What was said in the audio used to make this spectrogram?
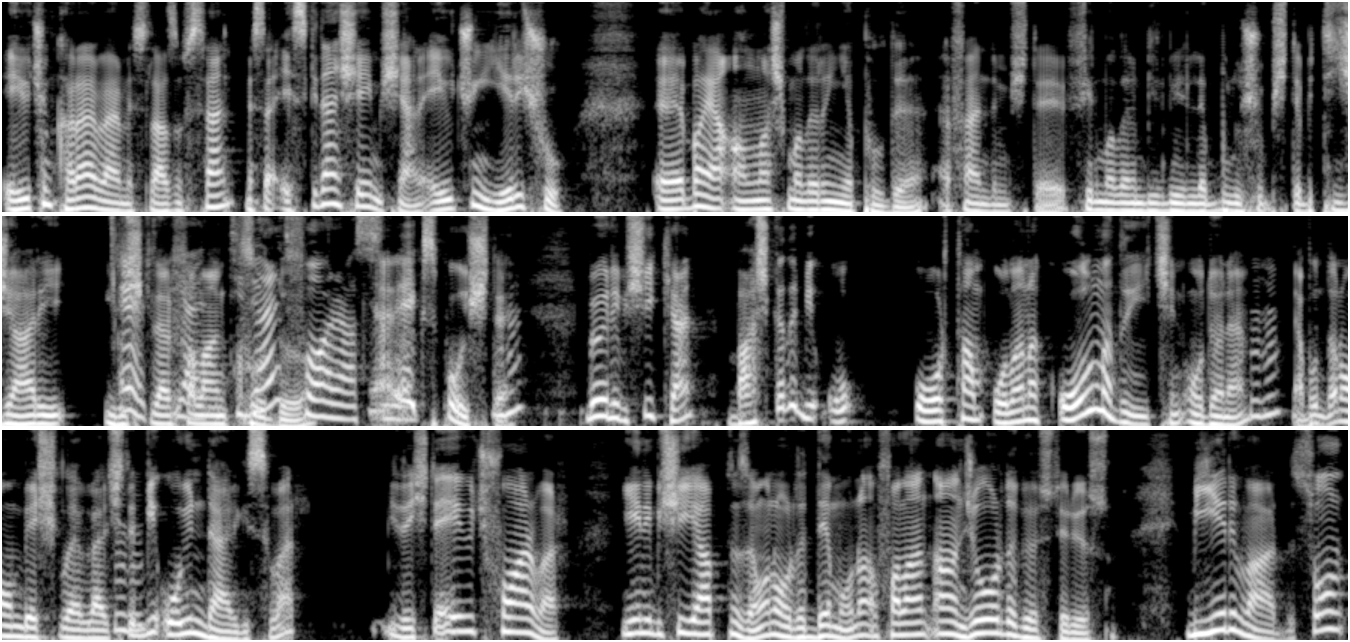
E3'ün karar vermesi lazım. Sen mesela eskiden şeymiş yani E3'ün yeri şu. E, bayağı anlaşmaların yapıldığı efendim işte firmaların birbiriyle buluşup işte bir ticari ilişkiler Evet, yani falan ticaret kurduğu. fuarı aslında. Yani expo işte. Hı hı. Böyle bir şeyken başka da bir o, ortam olanak olmadığı için o dönem Hı hı. ya bundan 15 yıl evvel işte Hı hı. bir oyun dergisi var. Bir de işte E3 fuar var. Yeni bir şey yaptığın zaman orada demonu falan anca orada gösteriyorsun. Bir yeri vardı. Son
